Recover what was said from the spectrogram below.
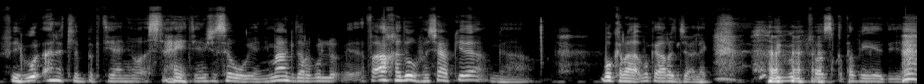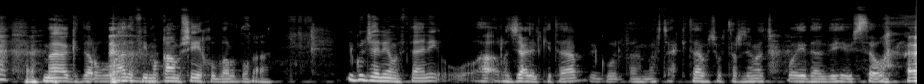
فيقول أنا تلبكت يعني واستحيت يعني إيش أسوي؟ يعني ما أقدر أقول له. فأخذوه فشاف كذا بكرة بكرة أرجع لك. يقول فاسقط في يدي ما أقدر وهذا في مقام شيخه برضه. يقول جاء اليوم الثاني ورجع لي الكتاب يقول فلما أفتح الكتاب وأشوف ترجمته وإذا به وش سوى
